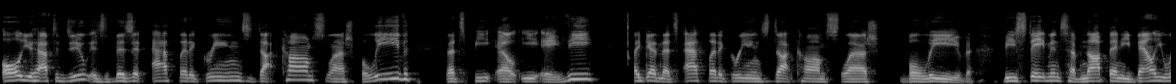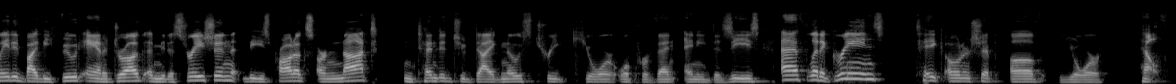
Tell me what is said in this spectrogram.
All you have to do is visit athleticgreens.com slash bleav. That's B L E A V Again, that's athleticgreens.com slash bleav. These statements have not been evaluated by the Food and Drug Administration. These products are not intended to diagnose, treat, cure, or prevent any disease. Athletic Greens, take ownership of your health.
